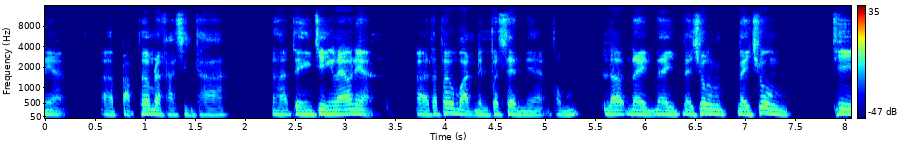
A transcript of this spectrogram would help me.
เนี่ยเอ่อปรับเพิ่มราคาสินค้านะฮะแต่จริงๆแล้วเนี่ยเอ่อถ้าเพิ่มวัดหนึ่งเปอร์เซ็นเนี่ยผม แล้วในในในช่วงในช่วงที่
